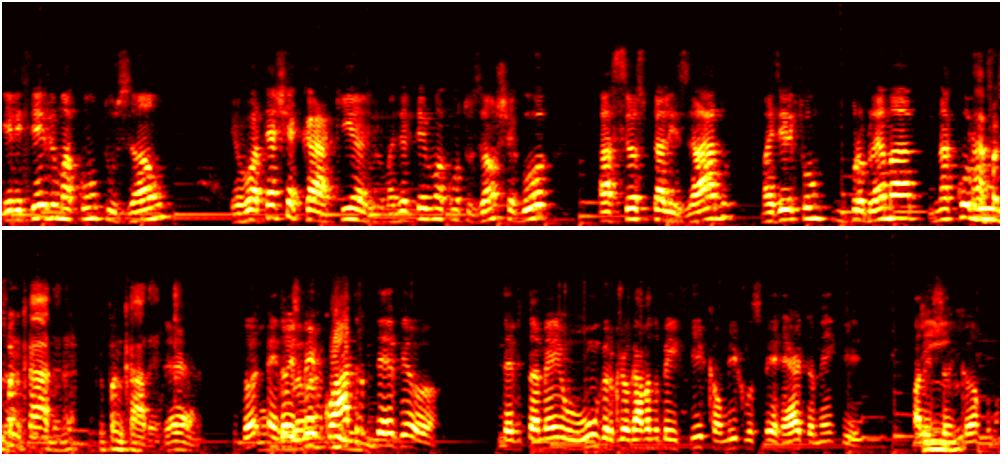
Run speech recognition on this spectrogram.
ele teve uma contusão. Eu vou até checar aqui, Ângelo, mas ele teve uma contusão, chegou a ser hospitalizado, mas ele foi um, um problema na coluna. Ah, foi pancada, né? Foi pancada. É. Um em 2004 teve, o, teve também o húngaro que jogava no Benfica, o Miklos Ferrer também, que faleceu em campo. Né?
